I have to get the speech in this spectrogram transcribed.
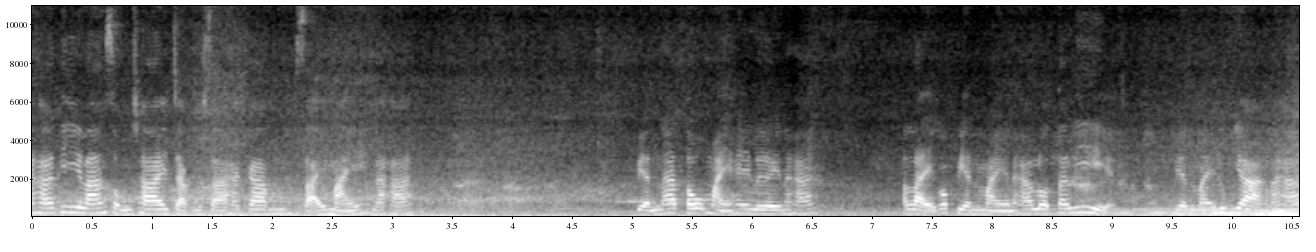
นะคะ ที่ร้านสมชายจากอุตสาหกรรมสายไหมนะคะ เปลี่ยนหน้าโต๊ะใหม่ให้เลยนะคะอะไหล่ก็เปลี่ยนใหม่นะคะโรตารี่เปลี่ยนใหม่ทุกอย่างนะคะ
